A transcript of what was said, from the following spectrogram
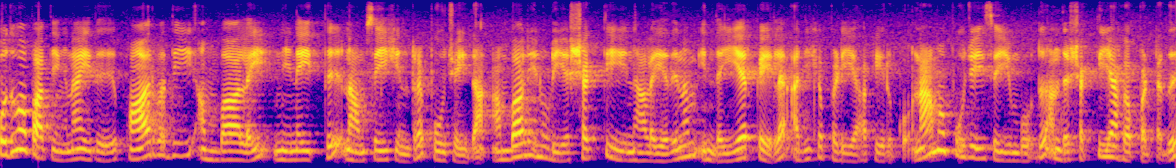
பொதுவாக பார்த்தீங்கன்னா இது பார்வதி அம்பாளை நினைத்து நாம் செய்கின்ற பூஜை தான் அம்பாளினுடைய சக்தி நாளைய தினம் இந்த இயற்கையில் அதிகப்படியாக இருக்கும். நாம் பூஜை செய்யும்போது அந்த சக்தியாகப்பட்டது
